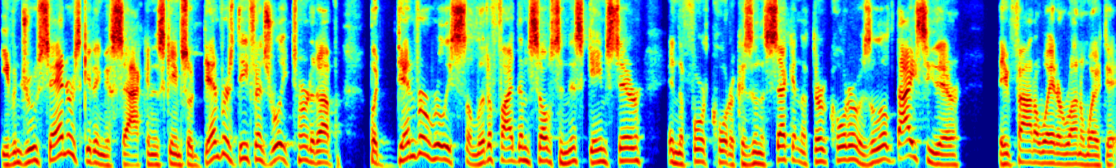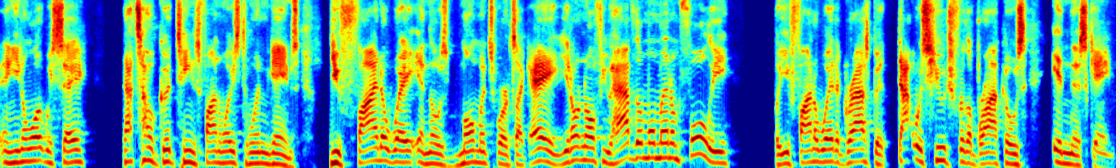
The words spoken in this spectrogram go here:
even Drew Sanders getting a sack in this game. So Denver's defense really turned it up, but Denver really solidified themselves in this game, Sayre, in the fourth quarter. Because in the second and the third quarter, it was a little dicey there. They found a way to run away with it. And you know what we say? That's how good teams find ways to win games. You find a way in those moments where it's like, hey, you don't know if you have the momentum fully, but you find a way to grasp it. That was huge for the Broncos in this game.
